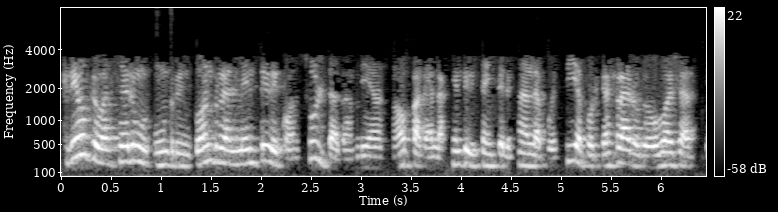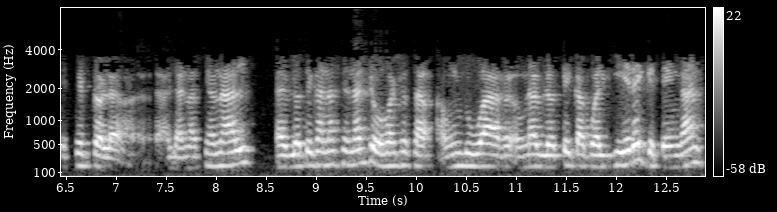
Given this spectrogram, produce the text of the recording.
creo que va a ser un, rincón realmente de consulta también, ¿no? Para la gente que está interesada en la poesía, porque es raro que vos vayas, excepto a la, Nacional, a la Biblioteca Nacional, que vos vayas a, un lugar, a una biblioteca cualquiera y que tengan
